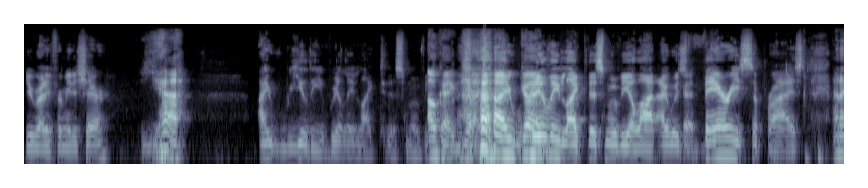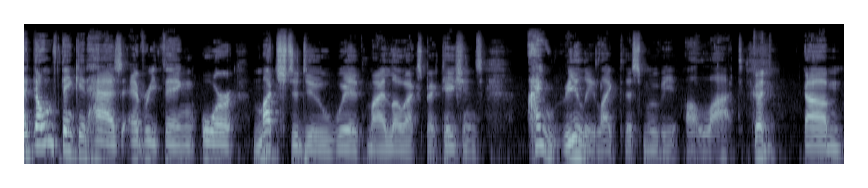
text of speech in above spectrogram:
You ready for me to share? Yeah. I really, really liked this movie. Okay, good, I good. really liked this movie a lot. I was Good. very surprised. And I don't think it has everything or much to do with my low expectations. I really liked this movie a lot. Good. Um,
